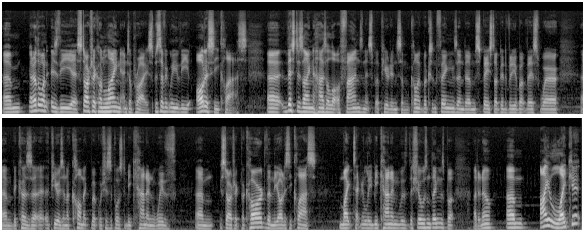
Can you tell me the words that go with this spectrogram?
Um, another one is the uh, Star Trek Online Enterprise, specifically the Odyssey class. Uh, this design has a lot of fans, and it's appeared in some comic books and things. And um, Space Dog did a video about this where um, because uh, it appears in a comic book which is supposed to be canon with um, Star Trek Picard, then the Odyssey class might technically be canon with the shows and things, but I don't know. Um, I like it,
